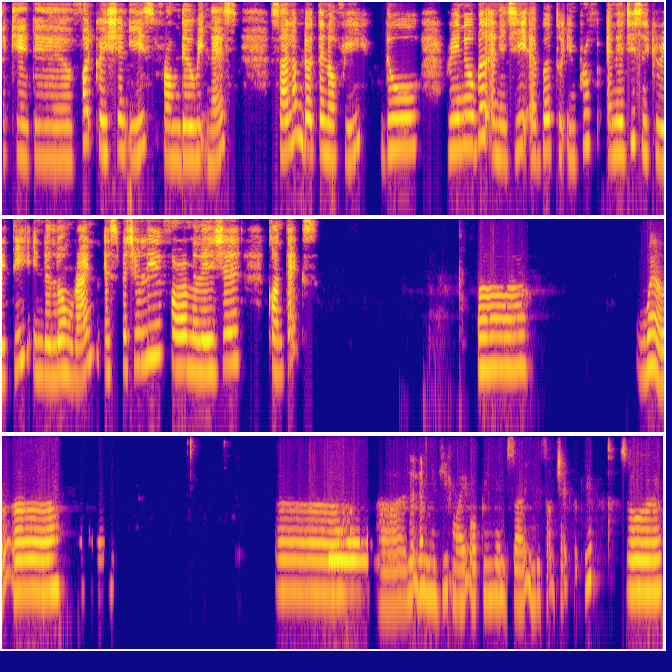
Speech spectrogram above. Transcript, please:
Okay, the fourth question is from the witness. Salam Dr. Nofi. Do renewable energy able to improve energy security in the long run, especially for Malaysia context? Uh, well, uh, uh, uh, let, let me give my opinions uh, in this subject. Okay, so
